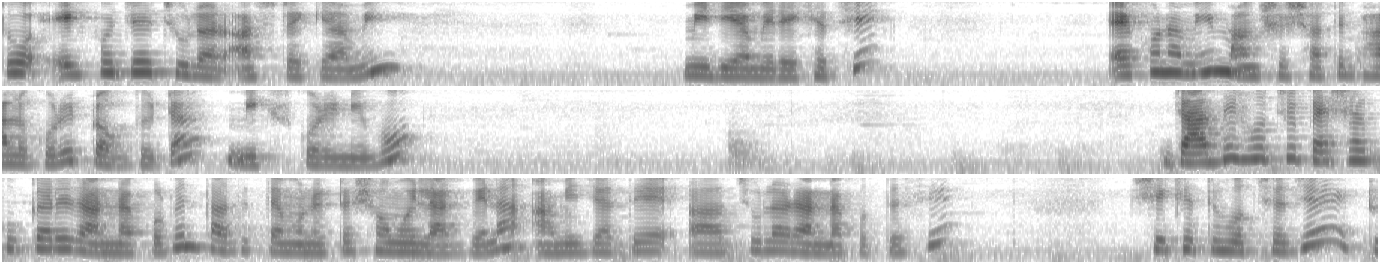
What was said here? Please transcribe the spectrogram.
তো এই পর্যায়ে চুলার আঁচটাকে আমি মিডিয়ামে রেখেছি। এখন আমি মাংসের সাথে ভালো করে টক দইটা মিক্স করে নেব। যাদের হচ্ছে প্রেশার কুকারে রান্না করবেন, তাদের তেমন একটা সময় লাগবে না। আমি যাতে চুলা রান্না করতেছি সেক্ষেত্রে হচ্ছে যে একটু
